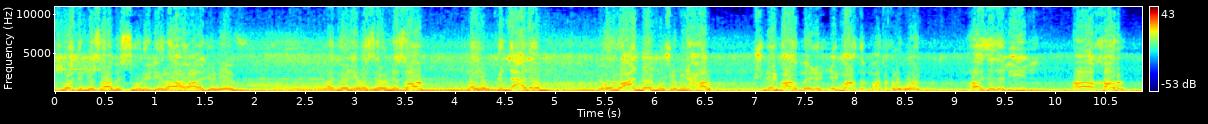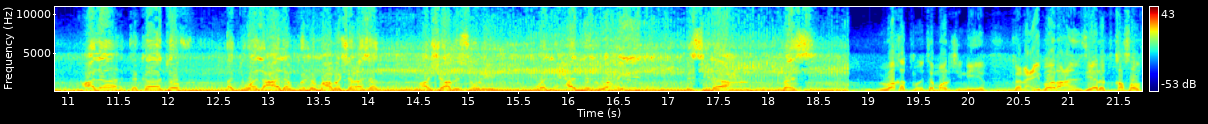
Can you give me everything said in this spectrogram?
مجموعة النظام السوري اللي راحوا على جنيف. هذول يمثلوا النظام طيب كل العالم بيقولوا عنهم مجرمين حرب. ليش ما ليش ما تقلبون؟ هذا دليل آخر على تكاتف الدول العالم كله مع بشار الأسد مع الشعب السوري والحل الوحيد بالسلاح. بس. بوقت مؤتمر جنيف كان عبارة عن زيادة قصف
